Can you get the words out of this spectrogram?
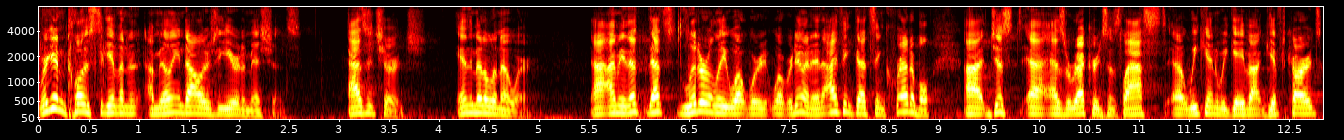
we're getting close to giving a million dollars a year to missions as a church in the middle of nowhere. I mean, that, that's literally what we're, what we're doing. And I think that's incredible. Uh, just uh, as a record, since last uh, weekend we gave out gift cards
